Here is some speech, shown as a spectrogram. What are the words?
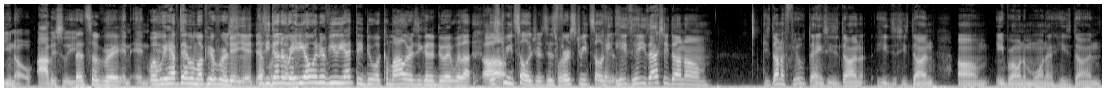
You know, obviously That's so great. And, and, well, and- we have to have him up here for his. Yeah, yeah, has he done a definitely. radio interview yet? Did he do a Kamal or is he going to do it with, a, with Uh, Street Soldiers, his first Street Soldiers? He, he's he's actually done um he's done a few things. He's done he's he's done um Ebro in the morning. He's done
